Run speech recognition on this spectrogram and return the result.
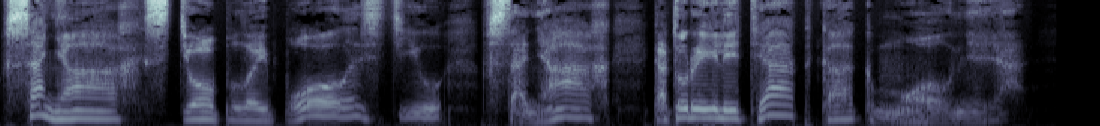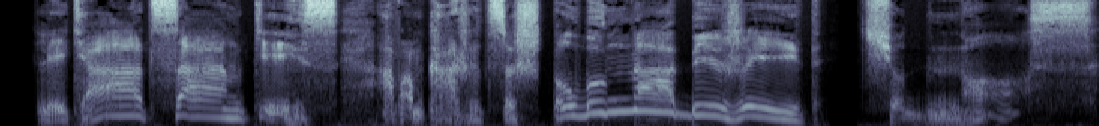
в санях с теплой полостью, в санях, которые летят, как молния. Летят санкис, а вам кажется, что луна бежит. Чуднос.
